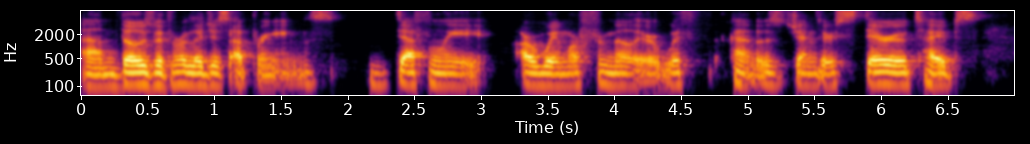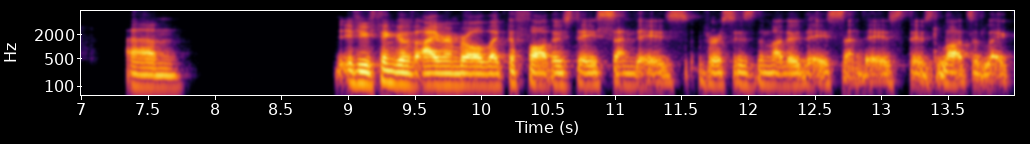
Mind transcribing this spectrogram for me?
um, those with religious upbringings definitely are way more familiar with kind of those gender stereotypes. Um, if you think of, I remember all like the Father's Day Sundays versus the Mother Day Sundays. There's lots of like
